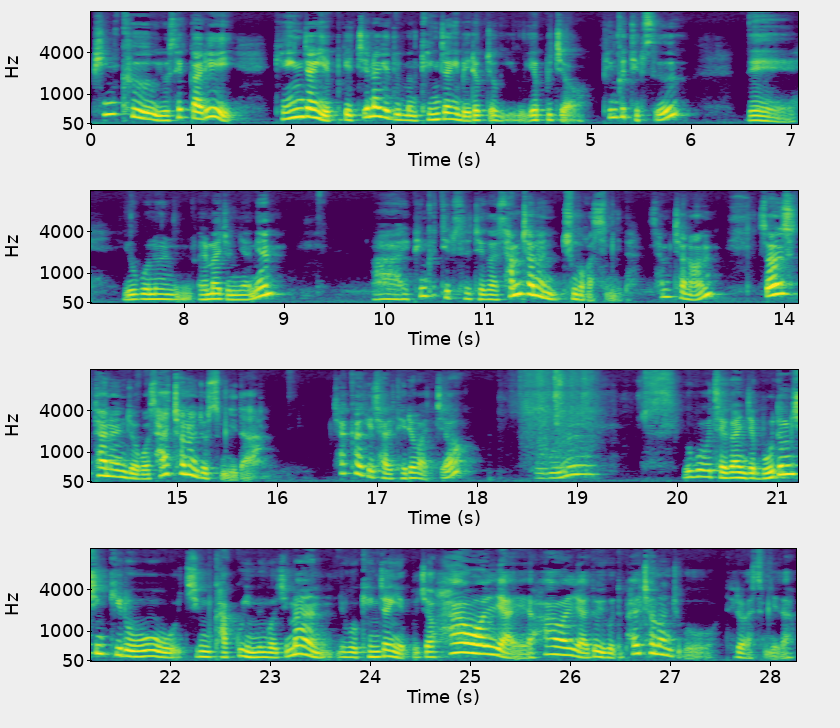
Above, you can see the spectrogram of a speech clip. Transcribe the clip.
핑크 요 색깔이 굉장히 예쁘게 진하게 들면 굉장히 매력적이고 예쁘죠. Pink Tips. 네. 요거는 얼마 줬냐면 아, 이 Pink Tips 제가 3,000원 준 것 같습니다. 3,000원. 선스타는 저거 4,000원 줬습니다. 착하게 잘 데려왔죠? 요거는, 요거 제가 이제 모듬 신기로 지금 갖고 있는 거지만, 요거 굉장히 예쁘죠? 하월야예요. 하월야도 이것도 8,000원 주고 데려왔습니다.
